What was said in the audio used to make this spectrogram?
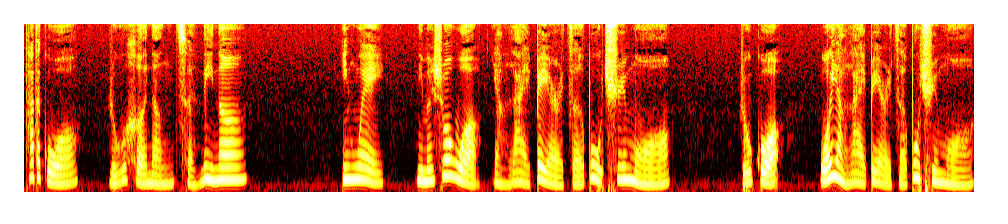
他的国如何能存立呢？因为你们说我仰赖贝尔泽布驱魔。如果我仰赖贝尔泽布驱魔，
